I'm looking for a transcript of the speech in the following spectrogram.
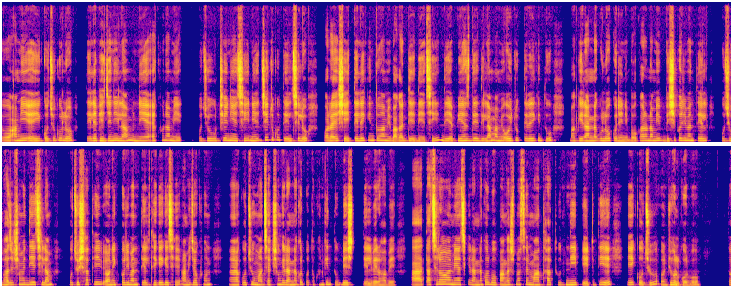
তো আমি এই কচুগুলো তেলে ভেজে নিলাম। নিয়ে এখন আমি কচু উঠিয়ে নিয়েছি। নিয়ে যেটুকু তেল ছিল কড়াইয়ে, সেই তেলেই কিন্তু আমি বাগার দিয়ে দিয়েছি। দিয়ে পেঁয়াজ দিয়ে দিলাম। আমি ওইটুক তেলেই কিন্তু বাকি রান্নাগুলোও করে নিব। কারণ আমি বেশি পরিমাণ তেল কচু ভাজার সময় দিয়েছিলাম। কচুর সাথেই অনেক পরিমাণ তেল থেকে গেছে। আমি যখন কচু মাছ একসঙ্গে রান্না করব তখন কিন্তু বেশ তেল বের হবে। আর তাছাড়াও আমি আজকে রান্না করব পাঙ্গাস মাছের মাথা, থুতনি, পেট দিয়ে এই কচু ঝোল করব। তো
